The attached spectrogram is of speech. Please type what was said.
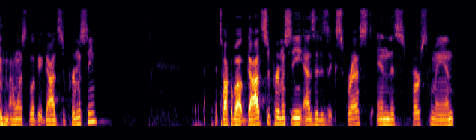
want us to look at God's supremacy. I talk about God's supremacy as it is expressed in this first command.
